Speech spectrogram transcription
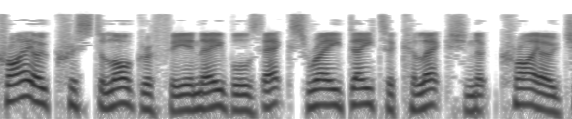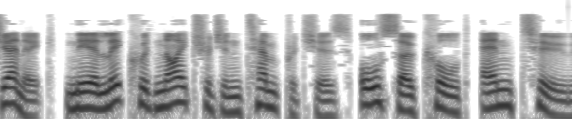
Cryocrystallography enables X-ray data collection at cryogenic, near-liquid nitrogen temperatures also called, N2.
